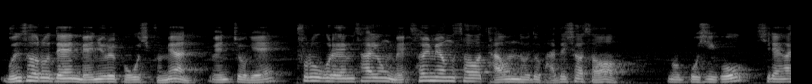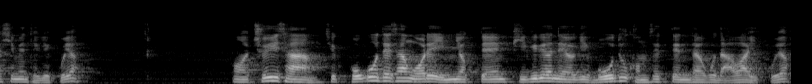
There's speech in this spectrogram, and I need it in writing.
문서로 된 메뉴를 보고 싶으면 왼쪽에 프로그램 사용 매- 설명서 다운로드 받으셔서 한번 보시고 실행하시면 되겠고요. 어, 주의사항, 즉 보고 대상 월에 입력된 비급여 내역이 모두 검색된다고 나와 있고요.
